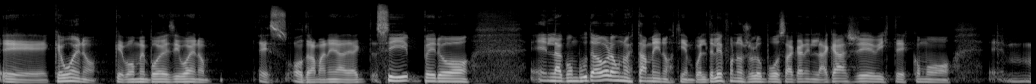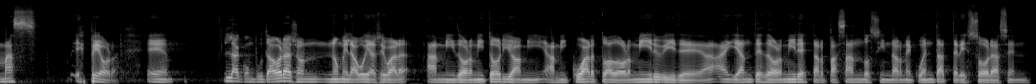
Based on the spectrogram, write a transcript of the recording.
Eh, qué bueno, que vos me podés decir, bueno, es otra manera de... Sí, pero en la computadora uno está menos tiempo. El teléfono yo lo puedo sacar en la calle, ¿viste? Es como eh, más. Es peor. Eh, la computadora yo no me la voy a llevar a mi dormitorio, a mi, a mi cuarto a dormir y antes de dormir estar pasando sin darme cuenta tres horas en,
